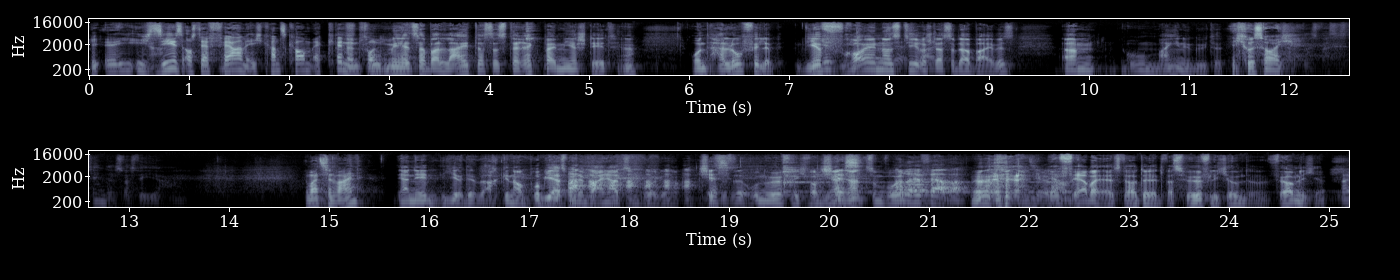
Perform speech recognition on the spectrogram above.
Ich, ich ich sehe es aus der Ferne. Ich kann es kaum erkennen von Tut mir hier. jetzt aber leid, dass das direkt bei mir steht. Ja? Und hallo Philipp, wir Wir- freuen uns tierisch, dass du dabei bist. Ähm, oh, meine Güte. Ich grüße euch. Was, was ist denn das, was wir hier haben? Du meinst den Wein? Ja, nee, hier, ach genau, probier erstmal den Wein ja, zum Wohl, genau. Cheers. Das ist äh, unhöflich von mir, ja, zum Wohl. Färber. Ne? Ja, Färber, er ist heute etwas höflich und äh, förmlich. Ja.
